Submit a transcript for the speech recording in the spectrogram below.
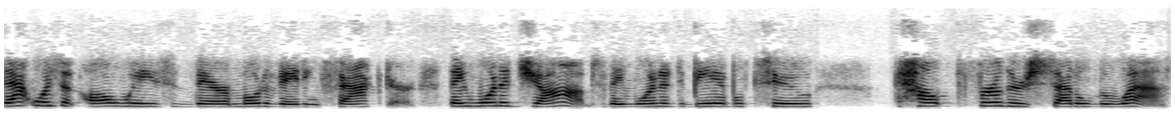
that wasn't always their motivating factor. They wanted jobs. They wanted to be able to help further settle the West.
